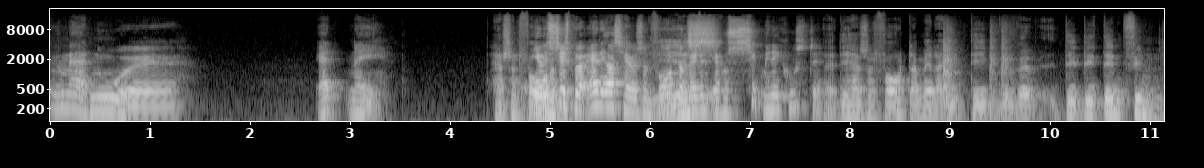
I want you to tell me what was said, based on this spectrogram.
hvem er det nu? Øh, er, nej. Harrison Ford. Jeg vil sige spørge, er det også Harrison Ford, yes. der er med den? Jeg kunne simpelthen ikke huske det. Ja, det er Harrison Ford, der er med dig. Det, det, det, det er den film,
